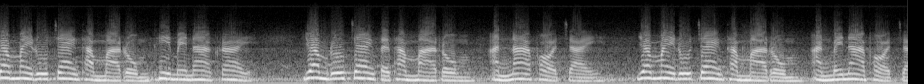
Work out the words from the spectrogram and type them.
ย่อมไม่รู้แจ้งธรรมารมที่ไม่น่าใคร่ ย่อมรู้แจ้งแต่ธรรมารมณ์อันน่าพอใจ ย่อมไม่รู้แจ้งธรรมารมณ์อันไม่น่าพอใจ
